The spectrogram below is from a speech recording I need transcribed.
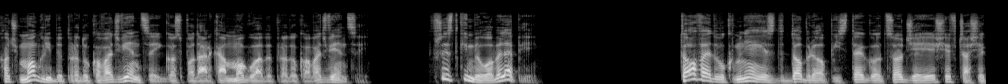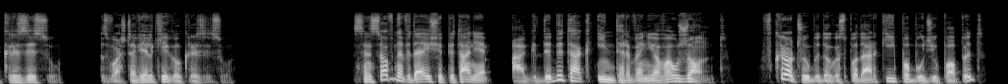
Choć mogliby produkować więcej, gospodarka mogłaby produkować więcej. Wszystkim byłoby lepiej. To według mnie jest dobry opis tego, co dzieje się w czasie kryzysu, zwłaszcza wielkiego kryzysu. Sensowne wydaje się pytanie, a gdyby tak interweniował rząd? Wkroczyłby do gospodarki i pobudził popyt?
